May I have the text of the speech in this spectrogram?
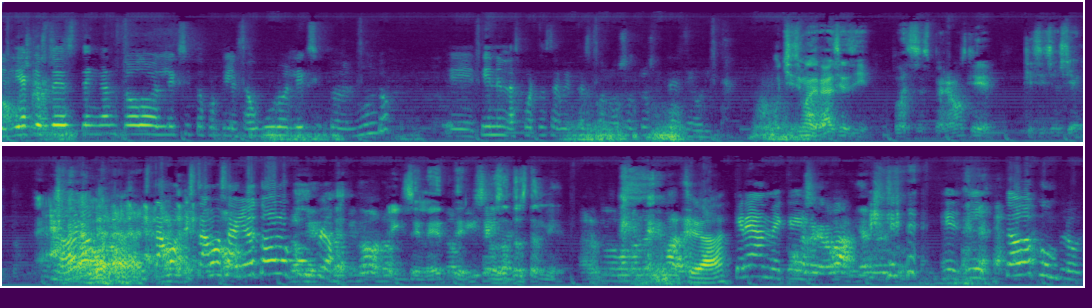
el día que ustedes tengan todo el éxito, porque les auguro el éxito del mundo, eh, tienen las puertas abiertas con nosotros desde ahorita. Muchísimas gracias y pues esperemos que, que sí sea cierto. No, no, estamos, estamos ahí, yo todo lo Lo que- cumplo. lo que no, no. Excelente. Lo que dice- Nosotros también. Ahora nos vamos a Sí, ¿eh? Créanme que Vamos a grabar, ya no es esto. eh, eh, todo cumplo.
